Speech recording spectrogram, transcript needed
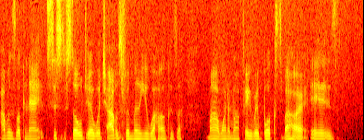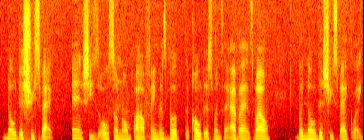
I was looking at Sister Souljah, which I was familiar with her because uh, my one of my favorite books by her is No Disrespect, and she's also known for her famous book, The Coldest Winter Ever, as well. But no disrespect, like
